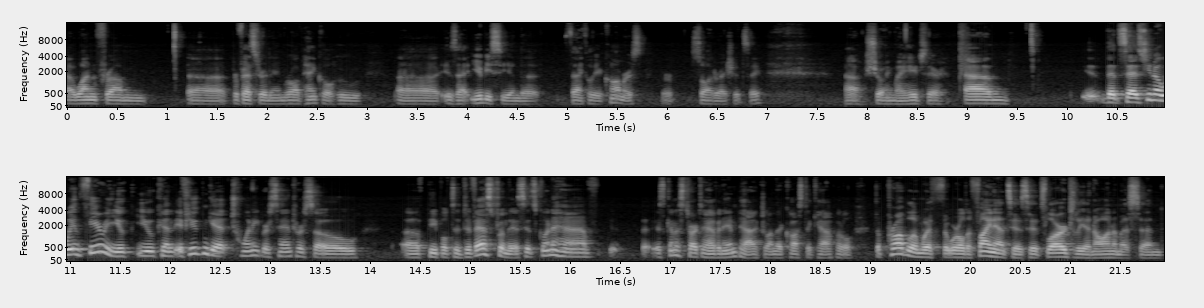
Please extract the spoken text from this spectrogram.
uh, one from uh, a professor named Rob Heinkel, who uh, is at UBC in the Faculty of Commerce, or Sauder, I should say, uh, showing my age there, um, that says, you know, in theory, you, you can, if you can get 20% or so of people to divest from this, it's going to have it's going to start to have an impact on their cost of capital. The problem with the world of finance is it's largely anonymous, and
